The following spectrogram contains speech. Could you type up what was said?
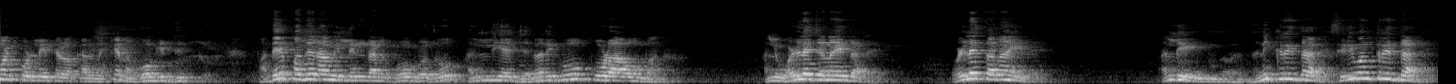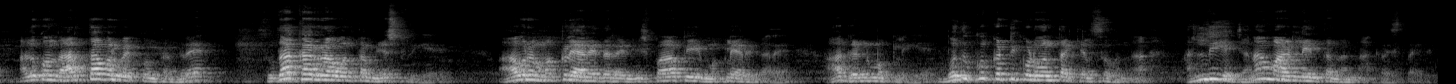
ಮಾಡಿಕೊಡ್ಲಿ ಅಂತ ಹೇಳೋ ಕಾರಣಕ್ಕೆ ನಾವು ಹೋಗಿದ್ದಿತ್ತು. ಪದೇ ಪದೇ ನಾವು ಇಲ್ಲಿಂದ ಹೋಗೋದು, ಅಲ್ಲಿಯ ಜನರಿಗೂ ಕೂಡ ಅವಮಾನ. ಅಲ್ಲಿ ಒಳ್ಳೆ ಜನ ಇದ್ದಾರೆ. ಒಳ್ಳೆತನ ಇದೆ. ಅಲ್ಲಿ ಧನಿಕರಿದ್ದಾರೆ, ಸಿರಿವಂತರಿದ್ದಾರೆ. ಅದಕ್ಕೊಂದು ಅರ್ಥ ಬರಬೇಕು ಅಂತಂದರೆ, ಸುಧಾಕರ್ ರಾವ್ ಅಂತ ಮೇಸ್ಟ್ರಿಗೆ ಅವರ ಮಕ್ಕಳು ಯಾರಿದ್ದಾರೆ? ನಿಷ್ಪಾಪಿ ಮಕ್ಕಳು ಯಾರಿದ್ದಾರೆ? ಆ ಗಂಡು ಮಕ್ಕಳಿಗೆ ಬದುಕು ಕಟ್ಟಿಕೊಡುವಂಥ ಕೆಲಸವನ್ನು ಅಲ್ಲಿಯ ಜನ ಮಾಡಲಿ ಅಂತ ನಾನು ಆಗ್ರಹಿಸ್ತಾ ಇದ್ದೀನಿ.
